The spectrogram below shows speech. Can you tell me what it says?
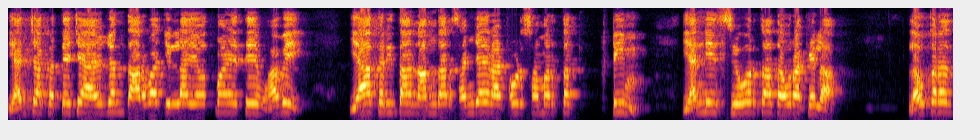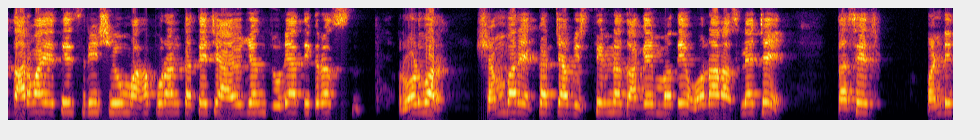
यांच्या कथेचे आयोजन दारवा जिल्हा यवतमाळ येथे व्हावे. याकरिता नामदार संजय राठोड समर्थक टीम यांनी सिहोरचा दौरा केला. लवकरच दारवा येथे श्री शिव महापुराण कथेचे आयोजन जुन्या दिग्रस रोडवर शंभर एकरच्या विस्तीर्ण जागेमध्ये होणार असल्याचे तसेच पंडित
